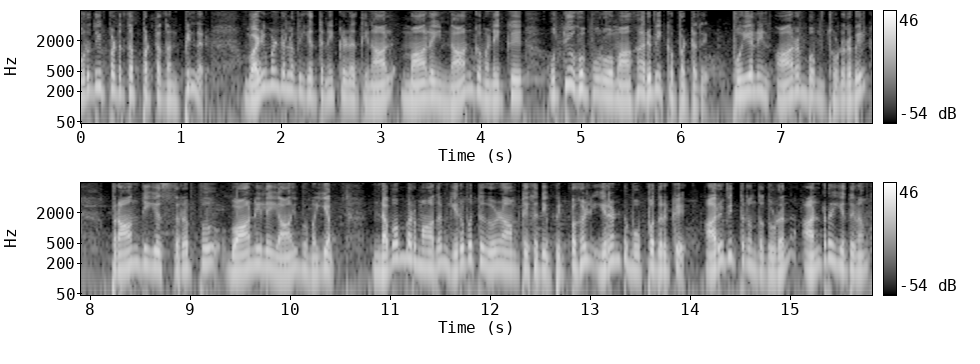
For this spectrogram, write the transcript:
உறுதிப்படுத்தப்பட்டதன் பின்னர் வளிமண்டலவிய திணைக்களத்தினால் மாலை நான்கு மணிக்கு உத்தியோகபூர்வமாக அறிவிக்கப்பட்டது. புயலின் ஆரம்பம் தொடர்பில் பிராந்திய சிறப்பு வானிலை ஆய்வு மையம் நவம்பர் மாதம் இருபத்தி ஏழாம் தேதி பிற்பகல் இரண்டு முப்பதற்கு அறிவித்திருந்ததுடன் அன்றைய தினம்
